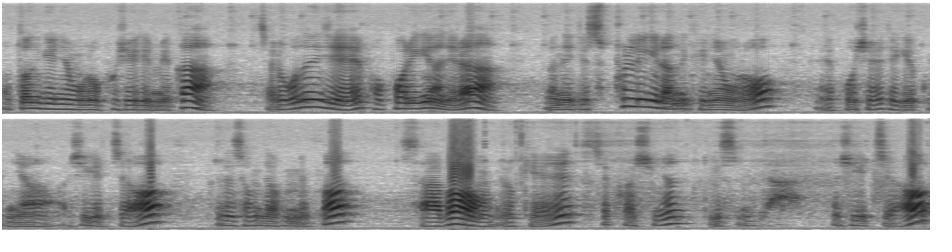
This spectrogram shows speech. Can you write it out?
어떤 개념으로 보셔야 됩니까? 자, 이거는 이제 버퍼링이 아니라 이거는 이제 spooling이라는 개념으로 예, 보셔야 되겠군요. 아시겠죠? 그래서 정답은 몇 번? 4번 이렇게 체크하시면 되겠습니다. 아시겠죠?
